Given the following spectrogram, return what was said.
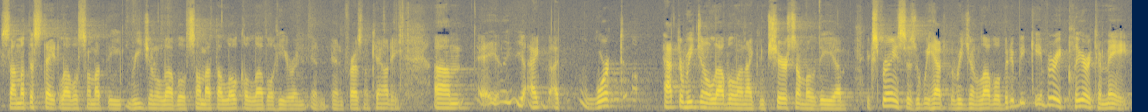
Some at the state level, some at the regional level, some at the local level here in, in, in Fresno County. Um, I, I worked at the regional level, and I can share some of the uh, experiences that we had at the regional level, but it became very clear to me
